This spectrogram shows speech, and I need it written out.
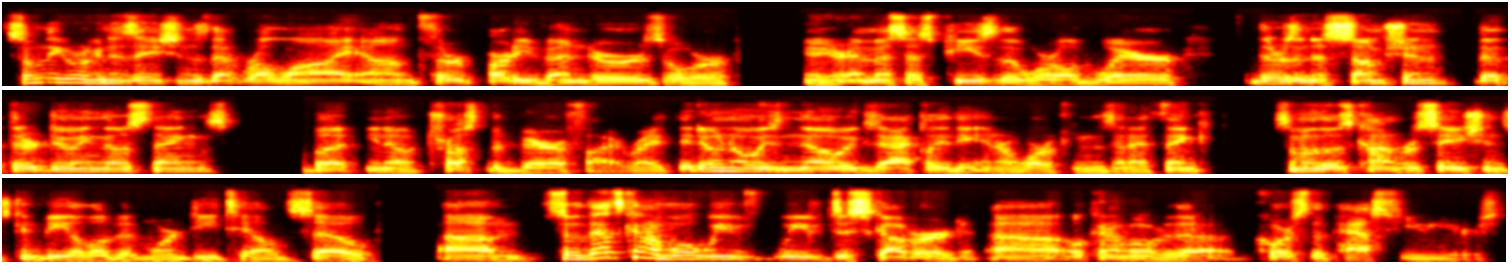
some of the organizations that rely on third party vendors or you know, your MSSPs of the world where there's an assumption that they're doing those things, but you know, trust but verify, right? They don't always know exactly the inner workings. And I think some of those conversations can be a little bit more detailed. So um, so that's kind of what we've we've discovered uh, kind of over the course of the past few years.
